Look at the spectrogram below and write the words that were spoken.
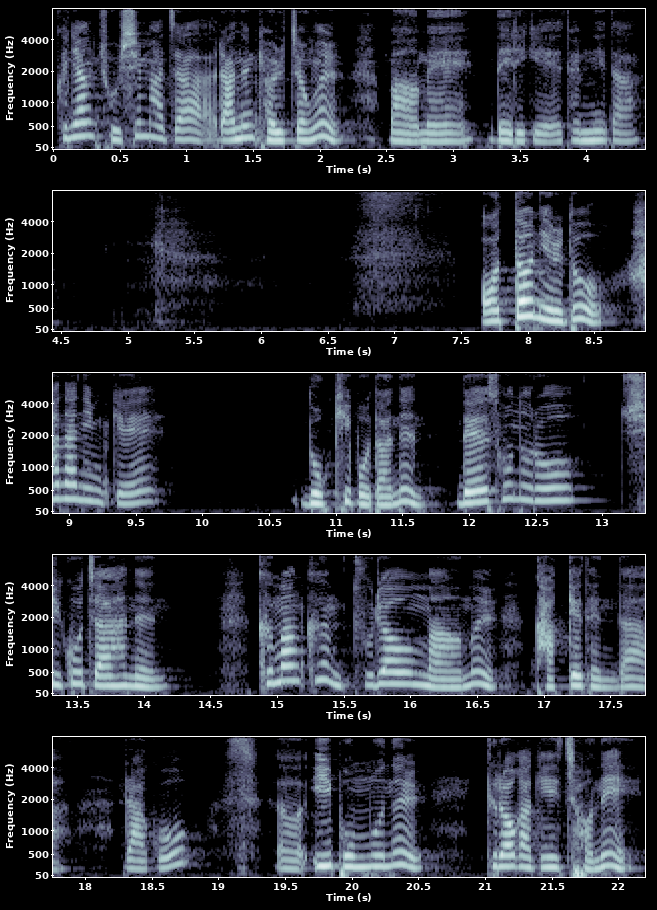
그냥 조심하자라는 결정을 마음에 내리게 됩니다. 어떤 일도 하나님께 놓기보다는 내 손으로 쥐고자 하는 그만큼 두려운 마음을 갖게 된다라고 어, 이 본문을 들어가기 전에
